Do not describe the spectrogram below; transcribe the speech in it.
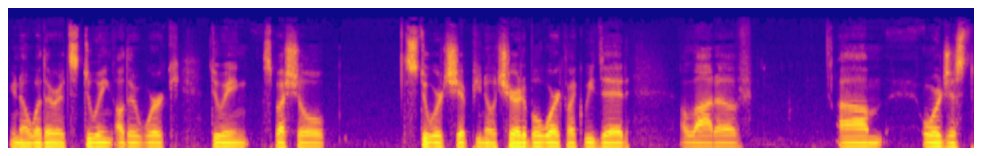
You know, whether it's doing other work, doing special stewardship, you know, charitable work like we did, a lot of, um, or just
